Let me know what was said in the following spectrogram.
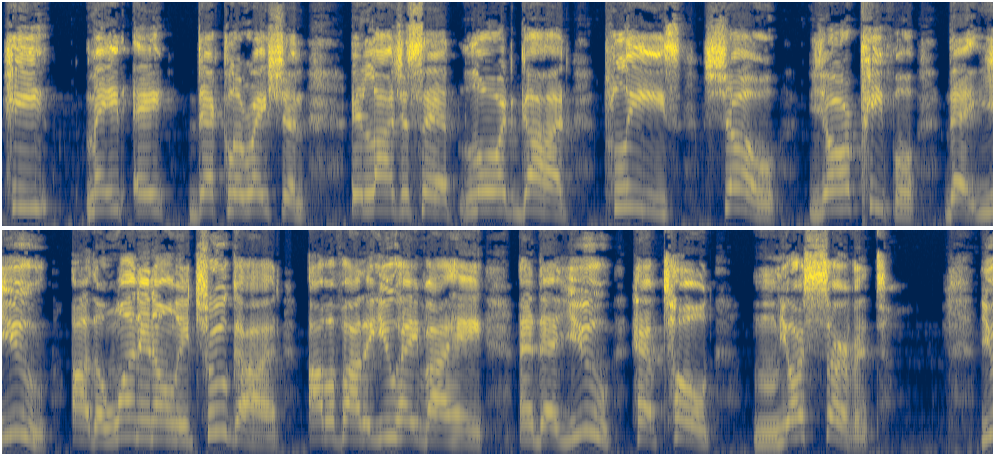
he made a declaration. Elijah said, "Lord God, please show." Your people that you are the one and only true God, Abba Father, you hey and that you have told Mm, your servant, you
